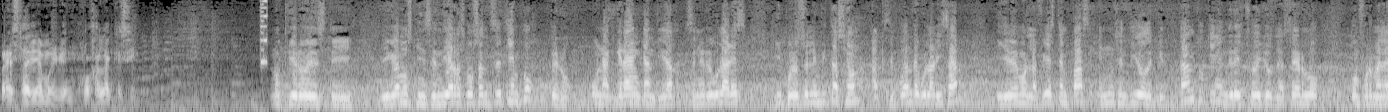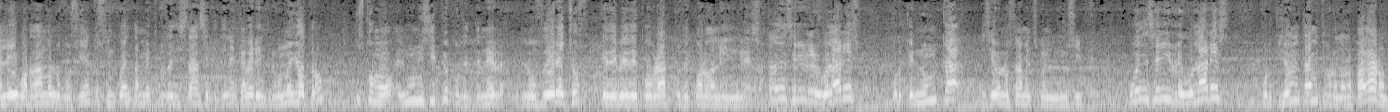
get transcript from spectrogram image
Estaría muy bien, ojalá que sí. No quiero, este, digamos que incendiar las cosas antes de tiempo, pero una gran cantidad que sean irregulares y por eso la invitación a que se puedan regularizar y llevemos la fiesta en paz en un sentido de que tanto tienen derecho ellos de hacerlo conforme a la ley, guardando los 250 metros de distancia que tiene que haber entre uno y otro, pues como el municipio pues de tener los derechos que debe de cobrar pues de acuerdo a la ley de ingresos. Pueden ser irregulares porque nunca hicieron los trámites con el municipio. Pueden ser irregulares porque hicieron el trámite pero no lo pagaron.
